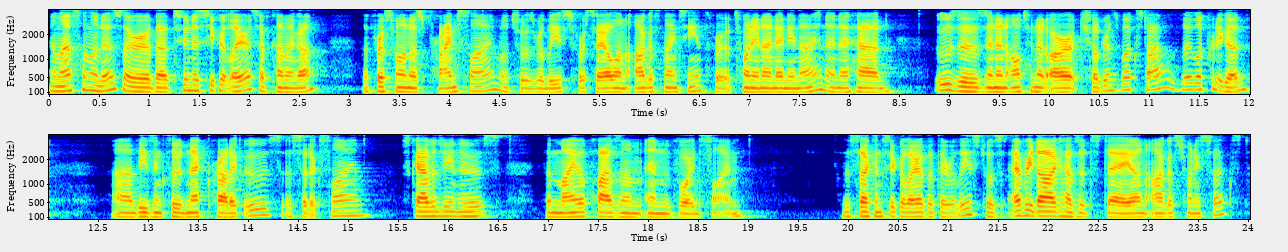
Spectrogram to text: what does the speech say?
And last on the news are that two new secret layers have come and gone. The first one was Prime Slime, which was released for sale on August 19th for $29.99, and it had oozes in an alternate art children's book style. They look pretty good. Uh, these include necrotic ooze, acidic slime, scavenging ooze, the Mimeoplasm, and void slime. The second secret layer that they released was Every Dog Has Its Day on August 26th.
